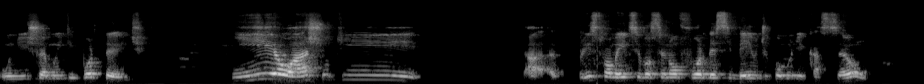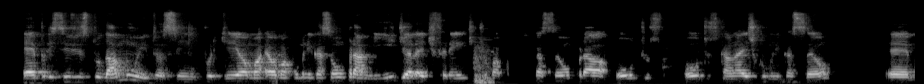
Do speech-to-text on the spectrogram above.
o nicho é muito importante e eu acho que principalmente se você não for desse meio de comunicação é preciso estudar muito assim porque é uma é uma comunicação para mídia ela é diferente de uma comunicação para outros outros canais de comunicação é,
